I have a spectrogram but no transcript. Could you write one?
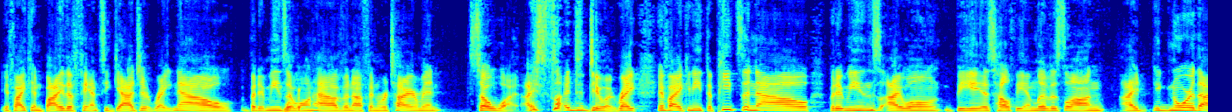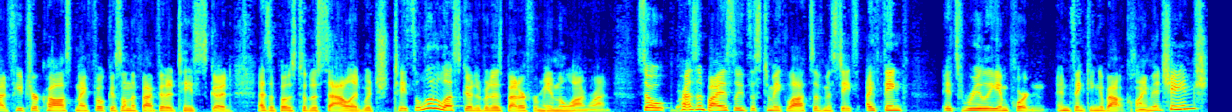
If I can buy the fancy gadget right now, but it means right. I won't have enough in retirement, so what? I decide to do it, right? If I can eat the pizza now, but it means I won't be as healthy and live as long, I ignore that future cost and I focus on the fact that it tastes good as opposed to the salad, which tastes a little less good, but is better for me in the long run. So present bias leads us to make lots of mistakes. I think it's really important in thinking about climate change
